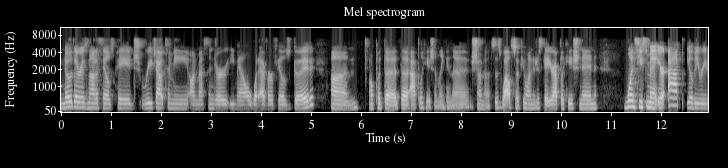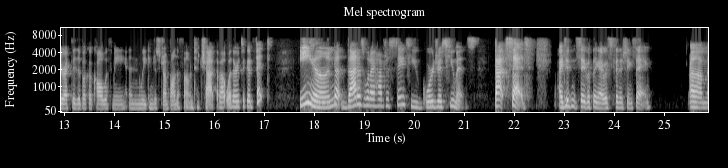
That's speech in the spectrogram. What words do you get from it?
No, there is not a sales page. Reach out to me on Messenger, email, whatever feels good. Um, I'll put the the application link in the show notes as well. So if you want to just get your application in once you submit your app, you'll be redirected to book a call with me and we can just jump on the phone to chat about whether it's a good fit. And that is what I have to say to you, gorgeous humans. That said, I didn't say the thing I was finishing saying. Um,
